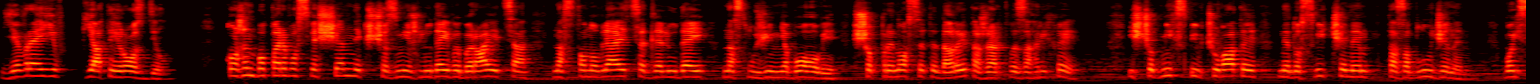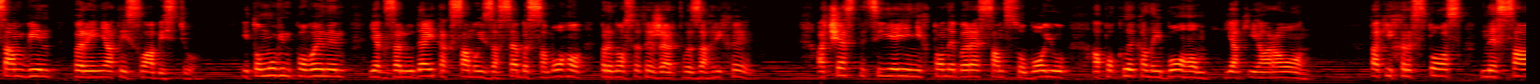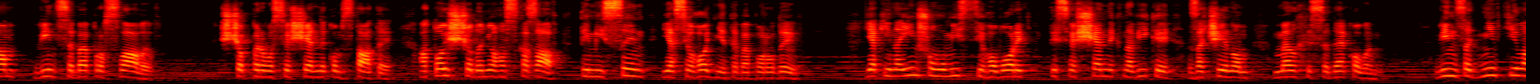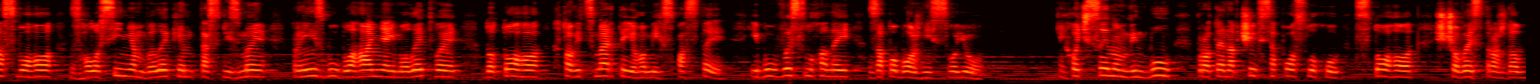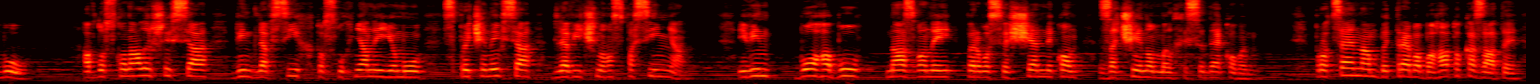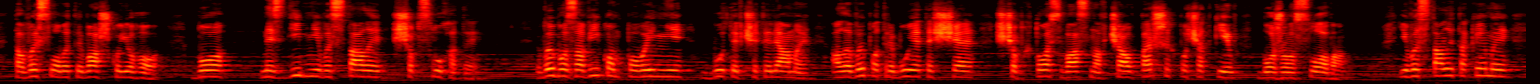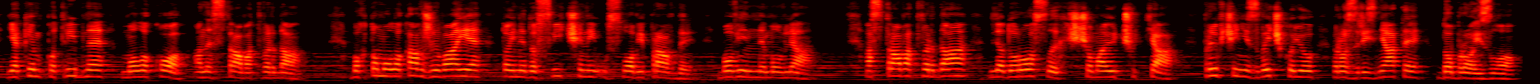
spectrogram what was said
Євреїв, п'ятий розділ. Кожен бо первосвященник, що зміж людей вибирається, настановляється для людей на служіння Богові, щоб приносити дари та жертви за гріхи, і щоб міг співчувати недосвідченим та заблудженим, бо й сам він перейнятий слабістю. І тому він повинен, як за людей, так само й за себе самого приносити жертви за гріхи. А чести цієї ніхто не бере сам собою, а покликаний Богом, як і Араон. Так і Христос не сам Він себе прославив, щоб первосвященником стати, а той, що до нього сказав: Ти мій син, я сьогодні тебе породив. Як і на іншому місці говорить, ти священник навіки за чином Мелхиседековим. Він за днів тіла свого з голосінням великим та слізьми приніс був благання й молитви до того, хто від смерти його міг спасти, і був вислуханий за побожність свою. І хоч сином він був, проте навчився послуху з того, що вистраждав був. А вдосконалившися, він для всіх, хто слухняний йому, спричинився для вічного спасіння. І він Бога був названий первосвященником за чином Мелхиседековим. Про це нам би треба багато казати та висловити важко його, бо нездібні ви стали, щоб слухати. Ви бо за віком повинні бути вчителями, але ви потребуєте ще, щоб хтось вас навчав перших початків Божого Слова. І ви стали такими, яким потрібне молоко, а не страва тверда. Бо хто молока вживає, той недосвідчений у слові правди, бо він немовля. А страва тверда для дорослих, що мають чуття, привчені звичкою розрізняти добро і зло.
